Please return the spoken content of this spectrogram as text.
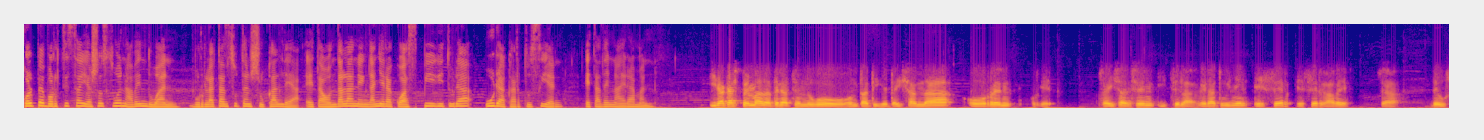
kolpe bortitza jaso zuen abenduan, burlatan zuten sukaldea eta ondalan engainerako azpiegitura urak hartu zien eta dena eraman. Irakaspen bat ateratzen dugu ontatik eta izan da horren, porque, sea, izan zen itzela geratu ginen ezer, ezer gabe. Osea, deus.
